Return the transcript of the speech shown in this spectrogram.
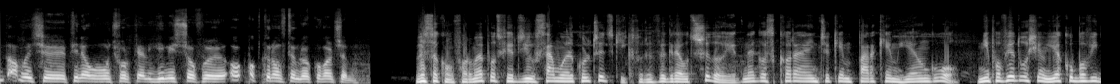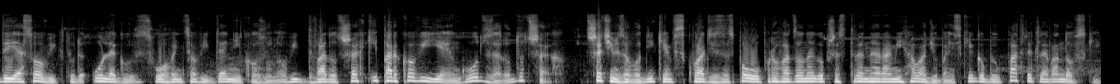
zdobyć y, finałową czwórkę Ligi Mistrzów, y, o, o którą w tym roku walczymy. Wysoką formę potwierdził Samuel Kulczycki, który wygrał 3 do 1 z Koreańczykiem Parkiem Jeongwoo. Nie powiodło się Jakubowi Dyjasowi, który uległ Słoweńcowi Deni Kozulowi 2 do 3 i Parkowi Jeongwoo 0 do 3. Trzecim zawodnikiem w składzie zespołu prowadzonego przez trenera Michała Dziubańskiego był Patryk Lewandowski.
